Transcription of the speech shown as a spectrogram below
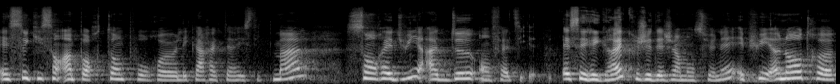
et ceux qui sont importants pour les caractéristiques mâles sont réduits à deux en fait. SRY que j'ai déjà mentionné, et puis un autre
